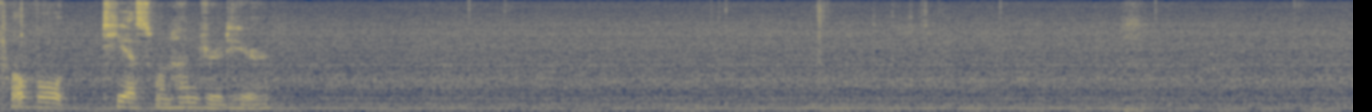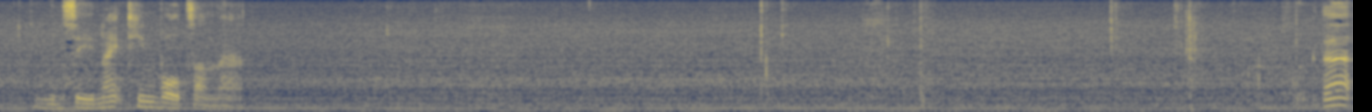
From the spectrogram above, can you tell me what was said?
12 volt TS100 here. You can see 19 volts on that. Plug that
